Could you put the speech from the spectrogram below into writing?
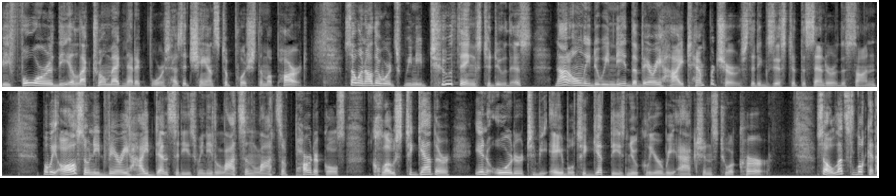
before the electromagnetic force has a chance to push them apart. So in other words, we need two things to do this. Not only do we need the very high temperatures that exist at the center of the sun, but we also need very high densities. We need lots and lots of particles close together in order to be able to get these nuclear reactions to occur. So let's look at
